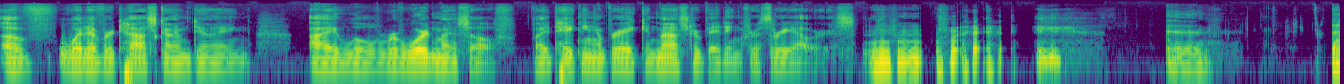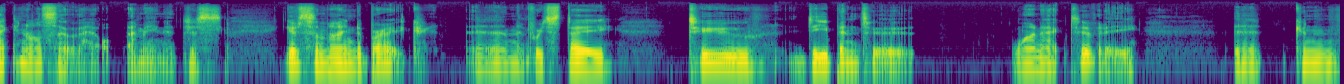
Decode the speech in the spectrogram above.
of whatever task I'm doing, I will reward myself by taking a break and masturbating for three hours. and that can also help. I mean, it just gives the mind a break. And if we stay too deep into one activity, it can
